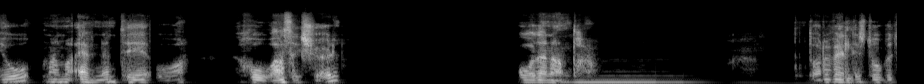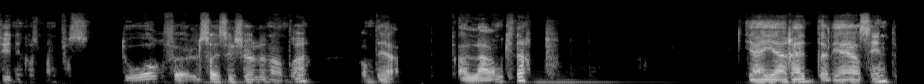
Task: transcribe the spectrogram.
Jo, man må evnen til å roe seg sjøl og den andre. Da har det veldig stor betydning hvordan man forstår følelser i seg sjøl enn andre. Om det er alarmknapp, jeg er redd eller jeg er sint,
